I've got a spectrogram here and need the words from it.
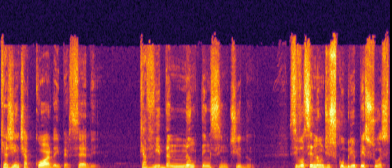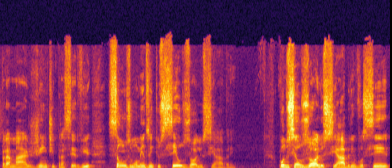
que a gente acorda e percebe que a vida não tem sentido se você não descobrir pessoas para amar, gente para servir, são os momentos em que os seus olhos se abrem. Quando seus olhos se abrem, você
